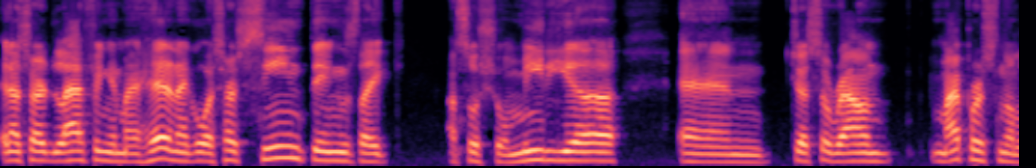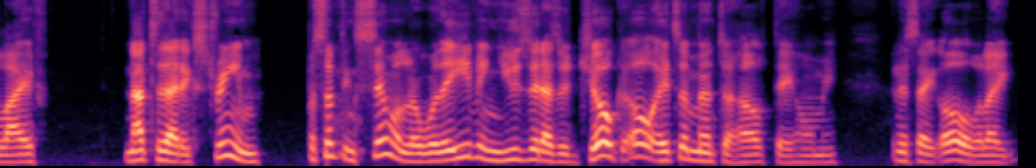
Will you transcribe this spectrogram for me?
and I started laughing in my head. And I go, I start seeing things like on social media and just around my personal life, not to that extreme, but something similar where they even use it as a joke. Oh, it's a mental health day, homie, and it's like, oh, like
